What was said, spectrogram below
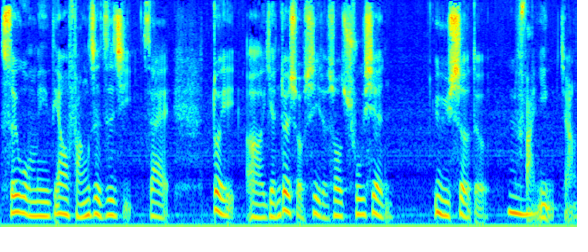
所以我们一定要防止自己在对呃演对手戏的时候出现预设的反应。这样，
